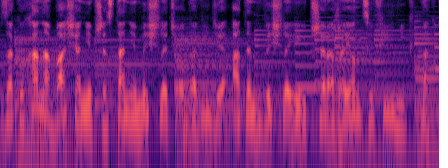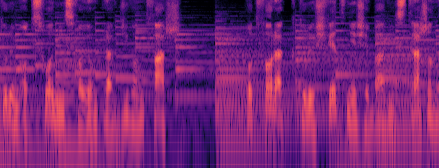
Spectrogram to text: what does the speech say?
Zakochana Basia nie przestanie myśleć o Dawidzie, a ten wyśle jej przerażający filmik, na którym odsłoni swoją prawdziwą twarz. Potwora, który świetnie się bawi strasząc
